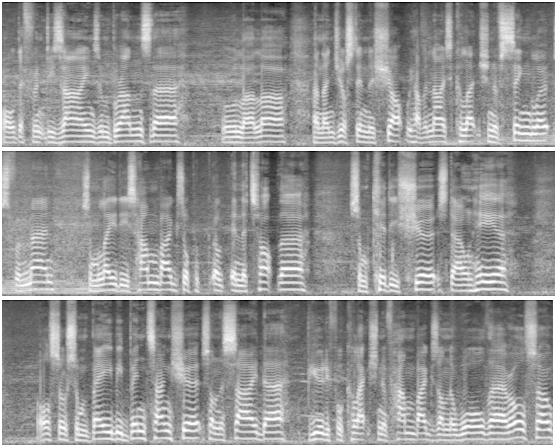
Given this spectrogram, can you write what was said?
all different designs and brands there. Ooh la la. And then just in the shop we have a nice collection of singlets for men, some ladies handbags up, up in the top there, some kiddies shirts down here, also some baby bintang shirts on the side there, beautiful collection of handbags on the wall there also.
